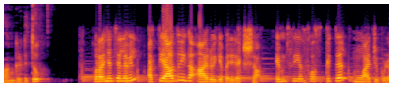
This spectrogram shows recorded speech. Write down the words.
പങ്കെടുത്തു. കുറഞ്ഞ ചെലവിൽ അത്യാധുനിക ആരോഗ്യ പരിരക്ഷ M C S hospital Muvattupuzha.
